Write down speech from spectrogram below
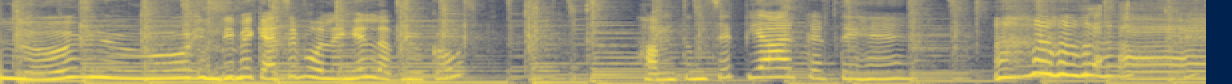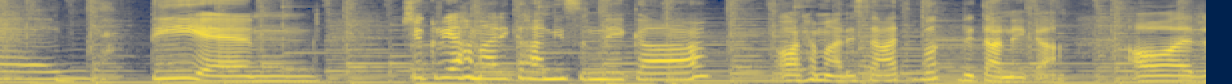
love you Hindi में कैसे बोलेंगे लव यू को? हम तुमसे प्यार करते हैं। दी एंड शुक्रिया हमारी कहानी सुनने का और हमारे साथ वक्त बिताने का। और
